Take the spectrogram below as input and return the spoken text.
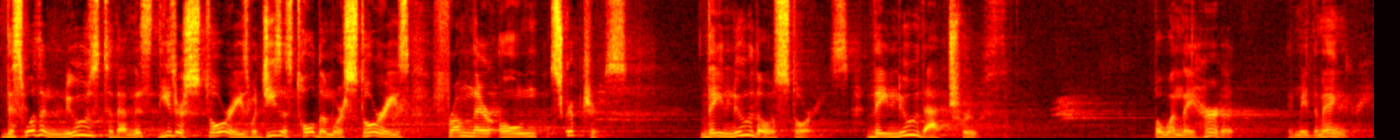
This wasn't news to them. This, these are stories. What Jesus told them were stories from their own scriptures. They knew those stories, they knew that truth. But when they heard it, it made them angry.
